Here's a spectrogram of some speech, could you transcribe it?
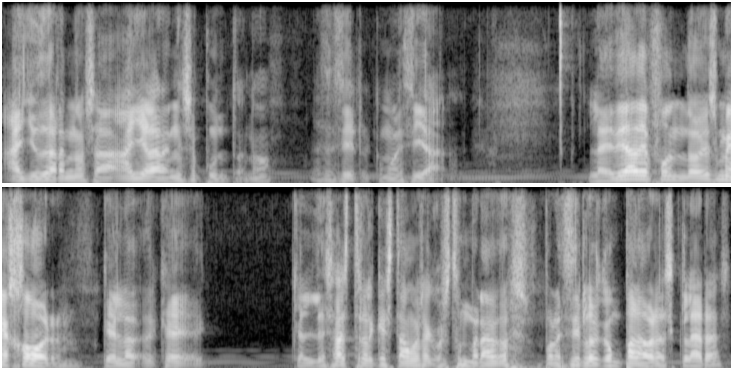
ayudarnos a, llegar en ese punto, ¿no? Es decir, como decía, la idea de fondo es mejor que, lo, que, que el desastre al que estamos acostumbrados, por decirlo con palabras claras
